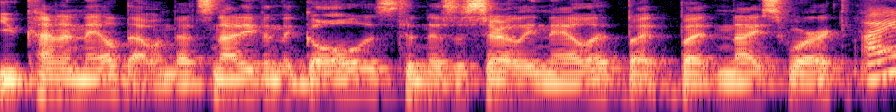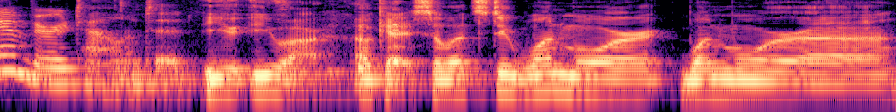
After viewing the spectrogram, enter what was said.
you kind of nailed that one. That's not even the goal is to necessarily nail it, but but nice work. I am very talented. You you are okay. So let's do one more one more uh,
